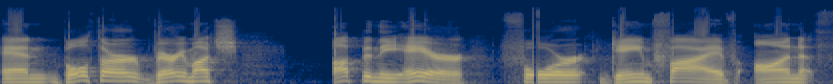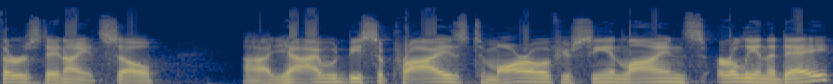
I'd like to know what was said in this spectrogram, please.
and both are very much up in the air for game five on Thursday night. So, uh, yeah, I would be surprised tomorrow if you're seeing lines early in the day.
